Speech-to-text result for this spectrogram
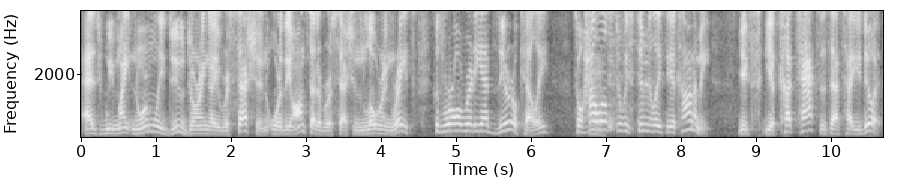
as we might normally do during a recession or the onset of a recession, lowering rates, because we're already at zero, Kelly. So how else do we stimulate the economy? You, you cut taxes, that's how you do it.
